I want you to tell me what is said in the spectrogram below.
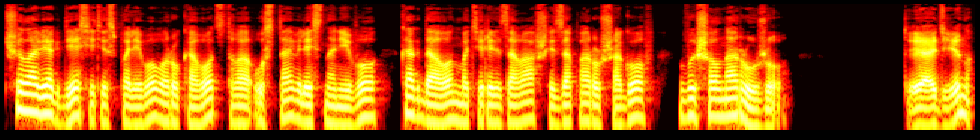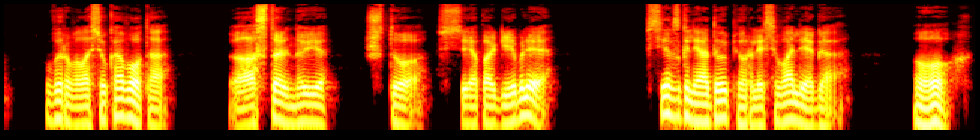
Человек десять из полевого руководства уставились на него, когда он, материализовавшись за пару шагов, вышел наружу. «Ты один?» – вырвалось у кого-то. «А остальные? Что, все погибли?» Все взгляды уперлись в Олега. Ох,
